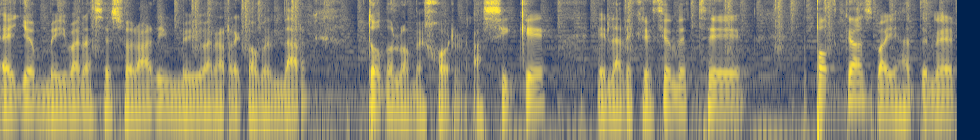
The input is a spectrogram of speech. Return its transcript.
ellos me iban a asesorar y me iban a recomendar todo lo mejor. Así que en la descripción de este podcast vais a tener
